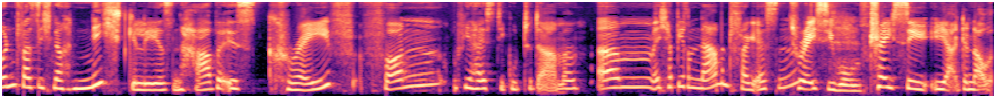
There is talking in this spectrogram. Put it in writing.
Und was ich noch nicht gelesen habe, ist Crave von, wie heißt die gute Dame? Ähm, ich habe ihren Namen vergessen. Tracy Wolf. Tracy, ja, genau.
